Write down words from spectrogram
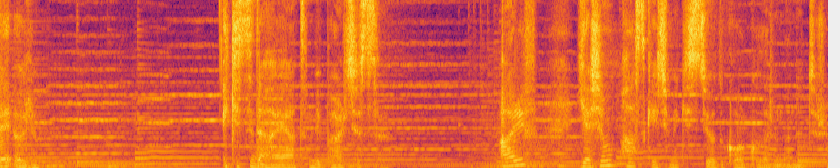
ve ölüm. İkisi de hayatın bir parçası. Arif yaşamı pas geçmek istiyordu korkularından ötürü.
